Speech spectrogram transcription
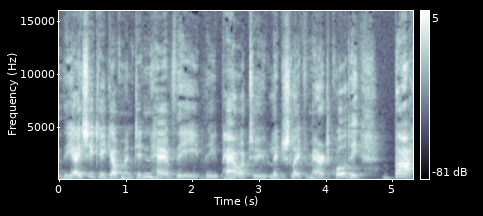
the ACT government didn't have the, the power to legislate for marriage equality, but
